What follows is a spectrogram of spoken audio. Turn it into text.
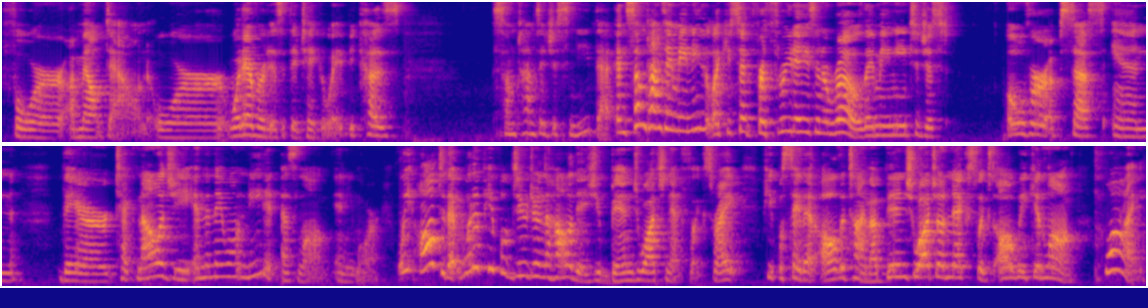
for a meltdown or whatever it is that they take away because sometimes they just need that. And sometimes they may need it, like you said, for three days in a row. They may need to just over obsess in their technology and then they won't need it as long anymore. We all do that. What do people do during the holidays? You binge watch Netflix, right? People say that all the time. I binge watch on Netflix all weekend long. Why?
